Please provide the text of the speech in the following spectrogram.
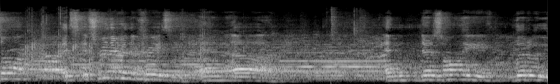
song, it's, it's really, really crazy. And, uh, and there's only literally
